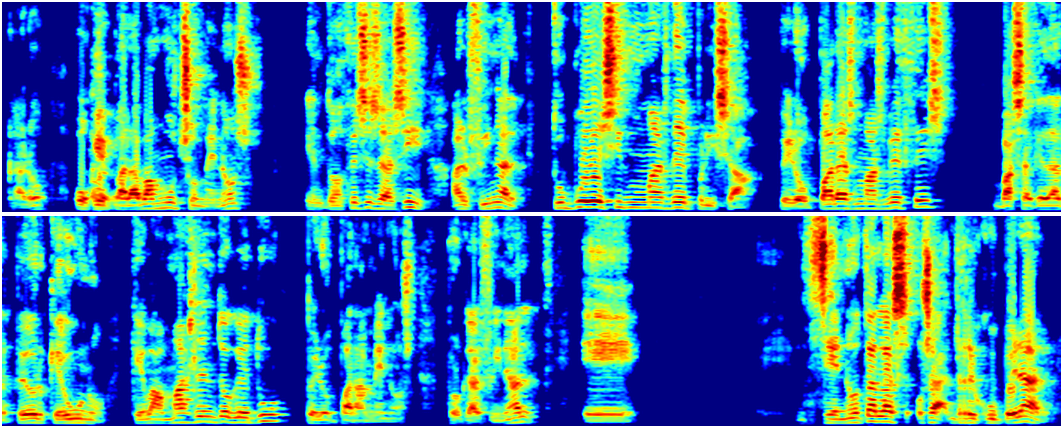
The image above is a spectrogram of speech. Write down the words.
Claro. O que paraba mucho menos. Entonces es así. Al final, tú puedes ir más deprisa, pero paras más veces, vas a quedar peor que uno que va más lento que tú, pero para menos. Porque al final, eh, se notan las. O sea, recuperar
